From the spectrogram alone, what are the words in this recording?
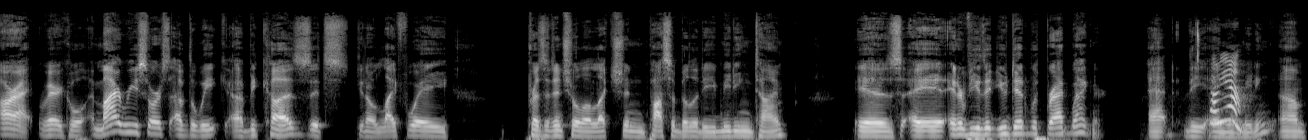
All right, very cool. My resource of the week, uh, because it's you know Lifeway presidential election possibility meeting time, is a an interview that you did with Brad Waggoner. at the Oh, annual yeah. meeting. Um,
